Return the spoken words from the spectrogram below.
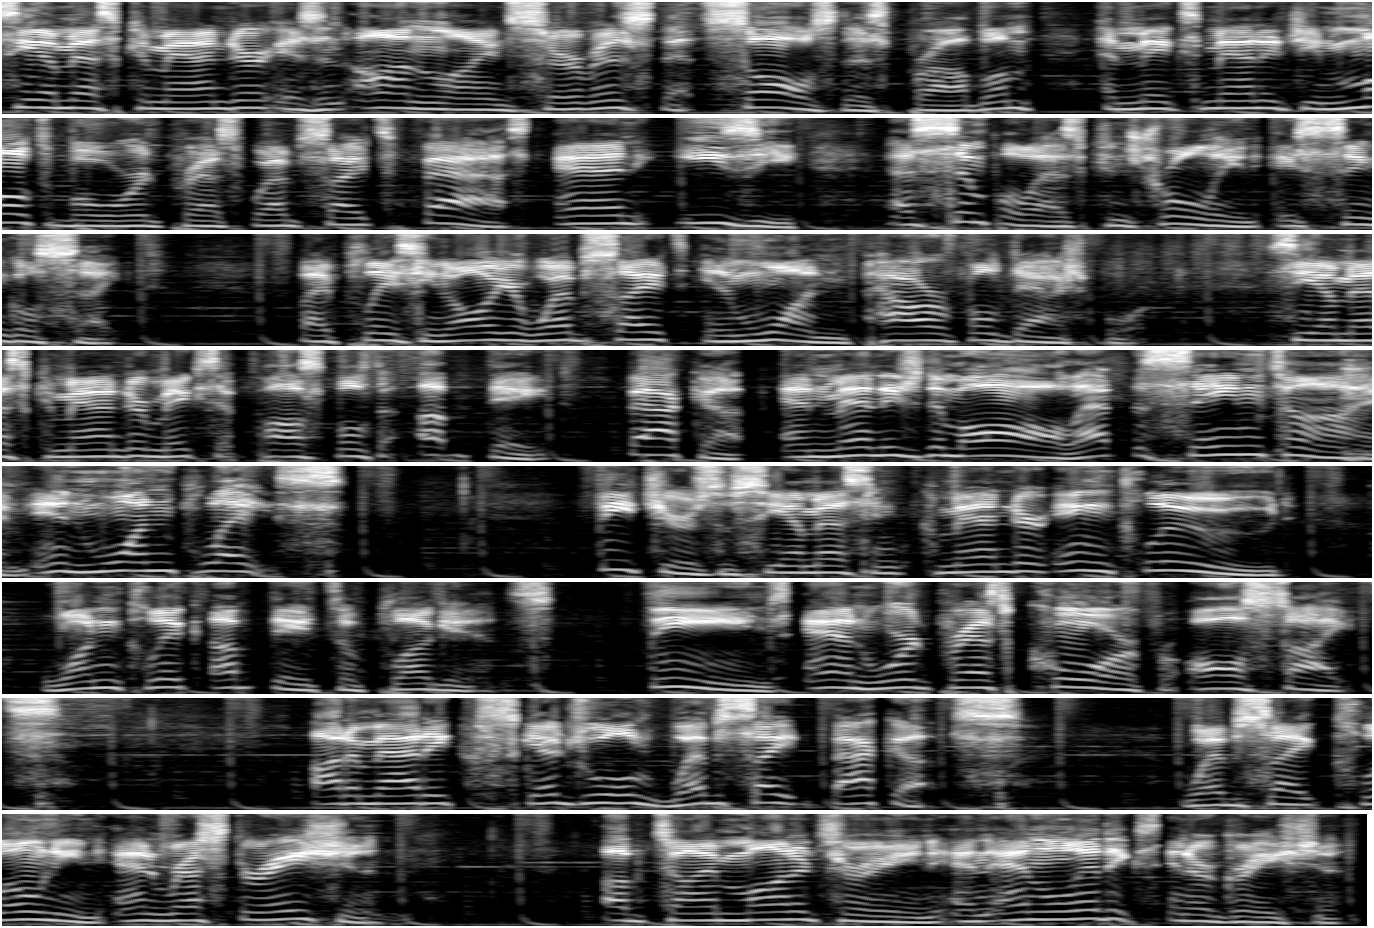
CMS Commander is an online service that solves this problem and makes managing multiple WordPress websites fast and easy, as simple as controlling a single site. By placing all your websites in one powerful dashboard, CMS Commander makes it possible to update, backup, and manage them all at the same time in one place. Features of CMS and Commander include one click updates of plugins themes, and WordPress core for all sites. Automatic scheduled website backups, website cloning and restoration, uptime monitoring and analytics integration,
